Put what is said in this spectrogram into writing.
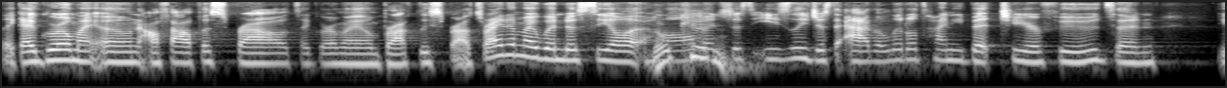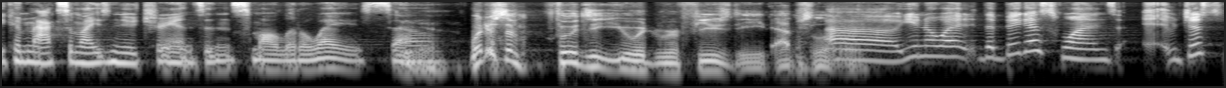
like, I grow my own alfalfa sprouts, I grow my own broccoli sprouts right in my windowsill at No home. kidding. It's just easily just add a little tiny bit to your foods and you can maximize nutrients in small little ways. So, Yeah. what are some foods that you would refuse to eat absolutely uh, you know what? The biggest ones, eh, just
